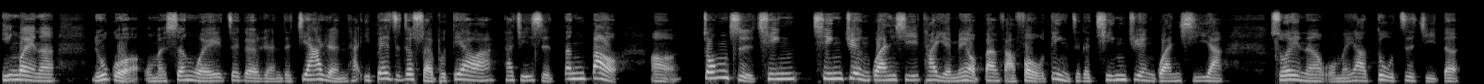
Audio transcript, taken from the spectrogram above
因为呢，如果我们身为这个人的家人，他一辈子都甩不掉啊。他即使登报啊，终止亲亲眷关系，他也没有办法否定这个亲眷关系呀、啊。所以呢，我们要度自己的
